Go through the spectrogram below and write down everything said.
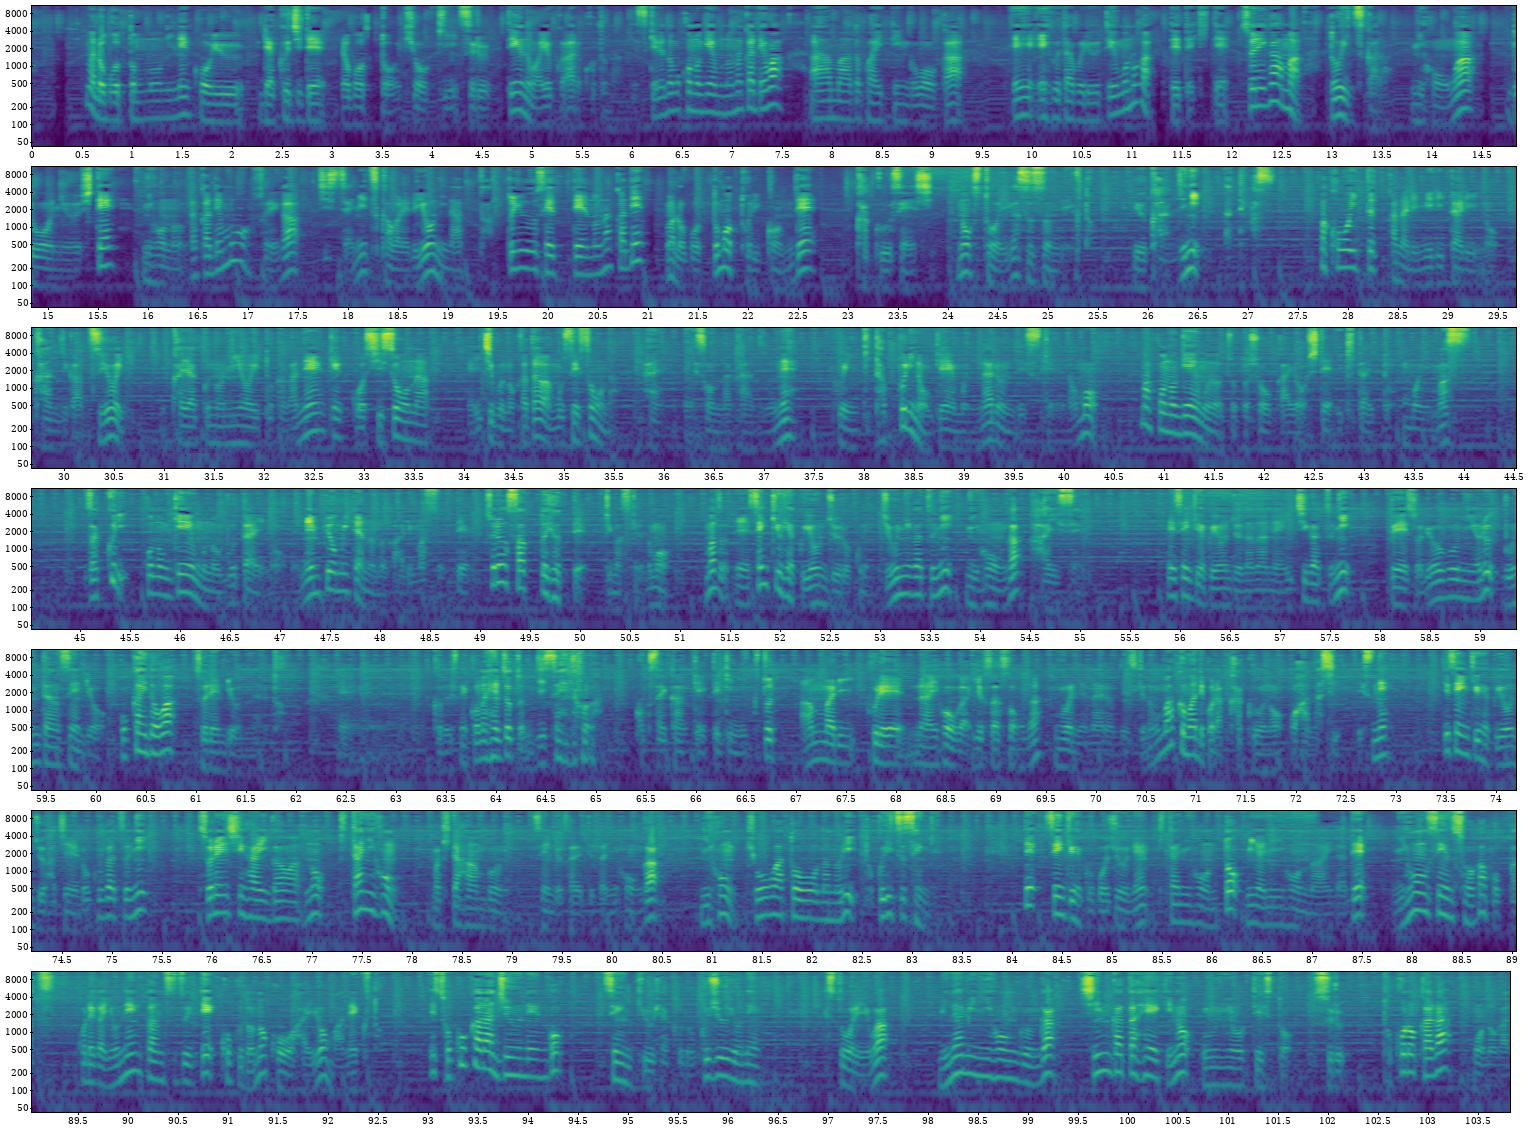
まあ、ロボットものにね、こういう略字でロボットを表記するっていうのはよくあることなんですけれども、このゲームの中では、アーマードファイティングウォーカー、AFW というものが出てきて、それがまあ、ドイツから日本は導入して、日本の中でもそれが実際に使われるようになったという設定の中で、まあ、ロボットも取り込んで架空戦士のストーリーが進んでいくという感じになってます。まあ、こういったかなりミリタリーの感じが強い火薬の匂いとかがね、結構しそうな、一部の方はむせそうな、はい、そんな感じのね、雰囲気たっぷりのゲームになるんですけれども、まあ、このゲームのちょっと紹介をしていきたいと思います。ざっくりこのゲームの舞台の年表みたいなのがありますんで、それをさっと言っていきますけれども、まず、え、1946年12月に日本が敗戦。で1947年1月に米ソ両軍による分断占領。北海道はソ連領になると。えー、ことですね。この辺ちょっと実際の国際関係的に行くと、あんまり触れない方が良さそうな部分にはなるんですけども、あくまでこれは架空のお話ですね。で、1948年6月にソ連支配側の北日本、まあ、北半分占領されてた日本が日本共和党を名乗り独立宣言。で、1950年北日本と南日本の間で日本戦争が勃発。これが4年間続いて国土の荒廃を招くと。で、そこから10年後、1964年、ストーリーは南日本軍が新型兵器の運用テストするところから物語が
